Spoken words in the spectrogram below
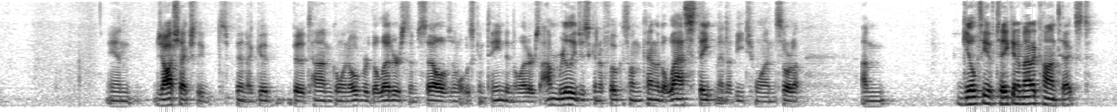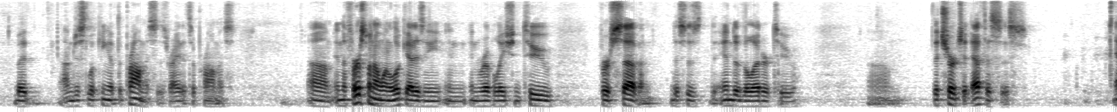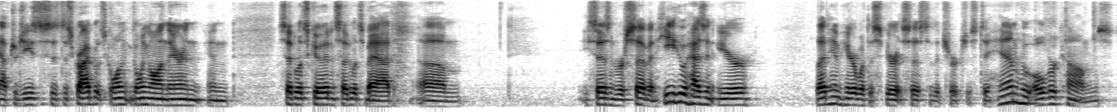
and Josh actually spent a good bit of time going over the letters themselves and what was contained in the letters. I'm really just going to focus on kind of the last statement of each one. Sort of, I'm guilty of taking them out of context, but I'm just looking at the promises, right? It's a promise. Um, and the first one I want to look at is in, in, in, Revelation 2, verse 7. This is the end of the letter to um, the church at Ephesus. After Jesus has described what's going, going on there and, and said what's good and said what's bad, um, he says in verse 7 He who has an ear, let him hear what the Spirit says to the churches. To him who overcomes,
